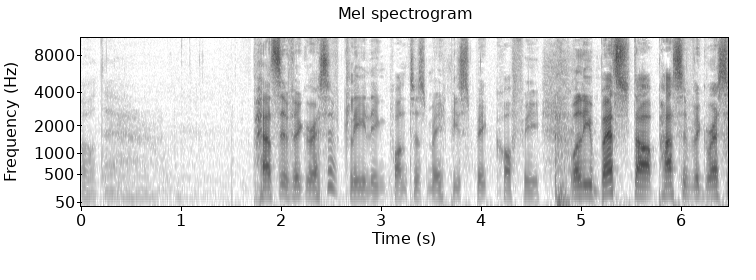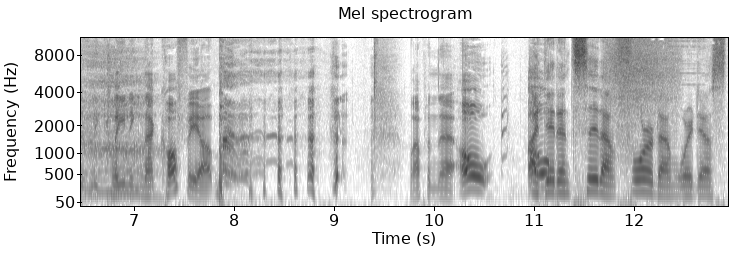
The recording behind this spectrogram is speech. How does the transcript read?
Oh, there. Passive aggressive cleaning. Pontus made me spit coffee. well, you best start passive aggressively cleaning that coffee up. what happened there? Oh, I oh, didn't see them. Four of them were just.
